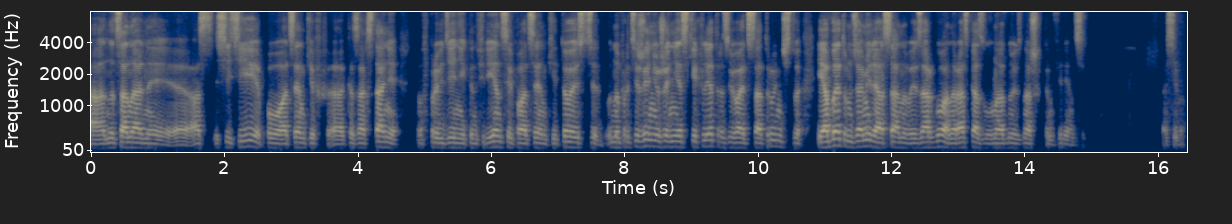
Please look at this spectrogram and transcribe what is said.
а, национальной сети по оценке в Казахстане в проведении конференции по оценке. То есть э, на протяжении уже нескольких лет развивается сотрудничество. И об этом Джамиля Асанова из Арго, она рассказывала на одной из наших конференций. Спасибо.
